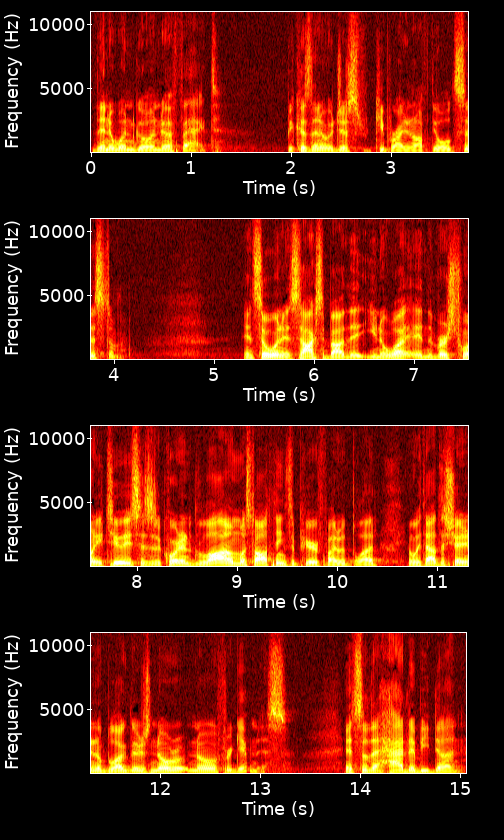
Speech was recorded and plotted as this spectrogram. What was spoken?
then it wouldn't go into effect. Because then it would just keep writing off the old system. And so when it talks about that, you know what, in the verse 22, he says, according to the law, almost all things are purified with blood, and without the shedding of blood, there's no, no forgiveness. And so that had to be done.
